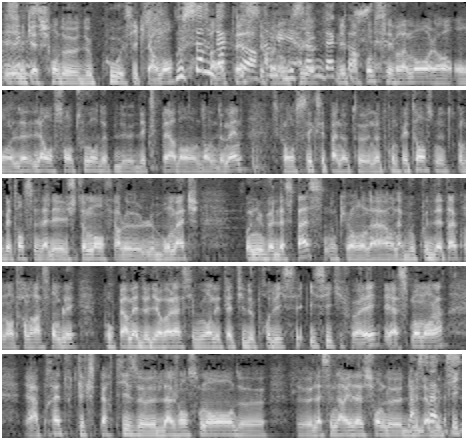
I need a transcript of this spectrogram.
Il y a une question de, de coût aussi clairement. Nous sommes d'accord. Ah, mais par contre, c'est vraiment alors on, là on s'entoure de- de- d'experts dans, dans le domaine parce qu'on sait que c'est pas notre notre compétence. Notre compétence c'est d'aller justement faire le, le bon match au niveau de l'espace. Donc on a on a beaucoup de data qu'on est en train de rassembler pour permettre de dire voilà si vous vendez tel type de produit c'est ici qu'il faut aller et à ce moment-là et après toute l'expertise euh, de l'agencement de, de la scénarisation de, de Bah, la ça, boutique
